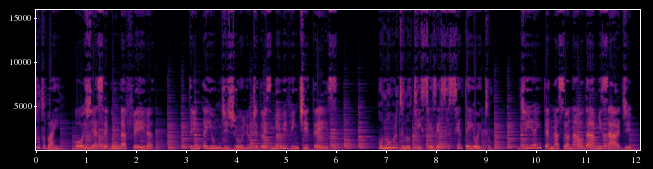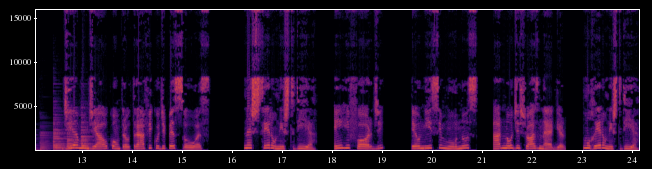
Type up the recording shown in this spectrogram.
Tudo bem? Hoje é segunda-feira, 31 de julho de 2023. O número de notícias é 68. Dia Internacional da Amizade. Dia Mundial contra o Tráfico de Pessoas. Nasceram neste dia Henry Ford, Eunice Munos, Arnold Schwarzenegger, Morreram neste dia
